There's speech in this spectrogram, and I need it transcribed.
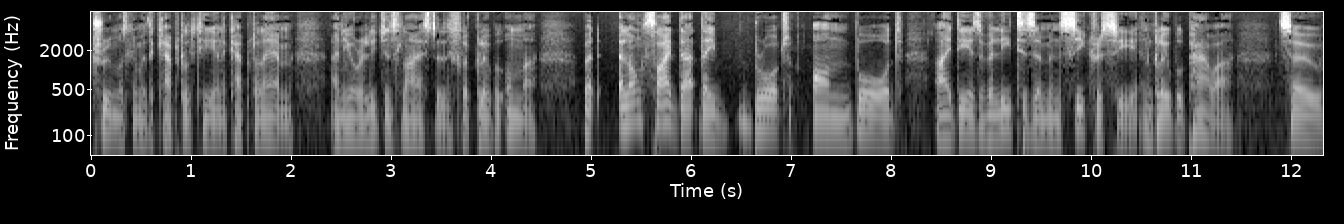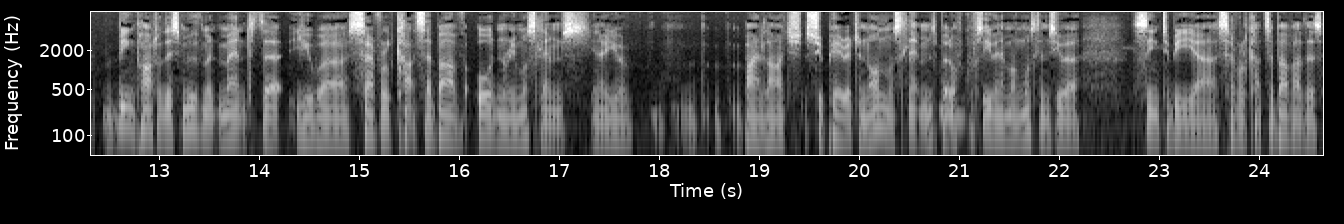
true Muslim with a capital T and a capital M, and your allegiance lies to the global ummah. But alongside that, they brought on board ideas of elitism and secrecy and global power. So, being part of this movement meant that you were several cuts above ordinary Muslims. You know, you're by and large superior to non Muslims, but mm. of course, even among Muslims, you were seen to be uh, several cuts above others.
